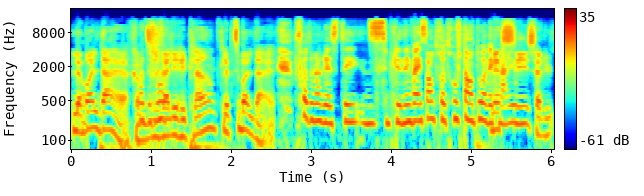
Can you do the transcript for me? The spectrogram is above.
le bol d'air, comme dit Valérie Plante, le petit bol d'air. Faudra rester discipliné. Vincent, on te retrouve tantôt avec Mario. Merci, salut.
